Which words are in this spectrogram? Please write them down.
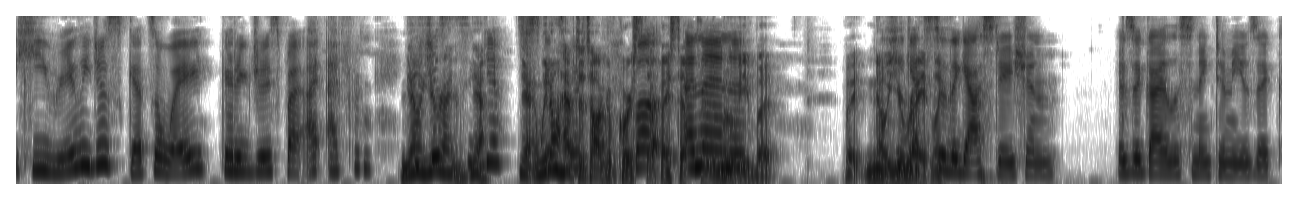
he really just gets away getting chased by I I forgot. no, you're just- right. Yeah, yeah, yeah. just We don't have to talk, of course, But- step by step through the movie, but but no, you're right. Like, to the gas station. There's a guy listening to music.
